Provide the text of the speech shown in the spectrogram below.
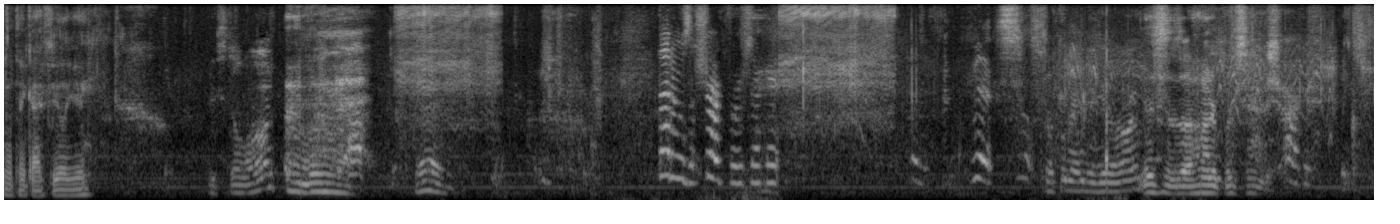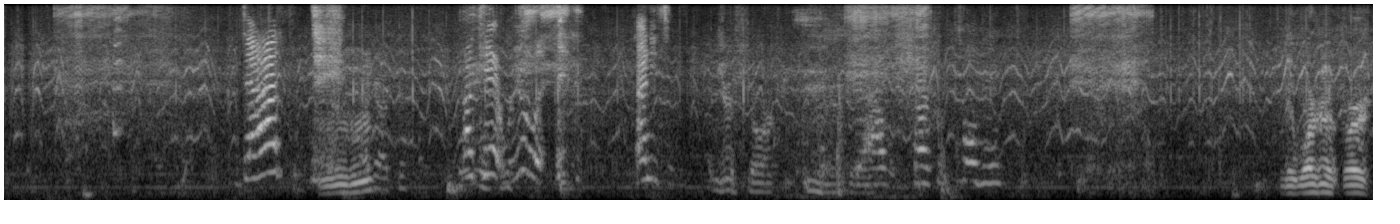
I think I feel you. He's still on? Thought it was a shark for a second. Yes. Something under your arm? This is a hundred percent. Dad, Mm-hmm. I can't reel it. I need to. You're a shark. Yeah, I shark. Told me. It first.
